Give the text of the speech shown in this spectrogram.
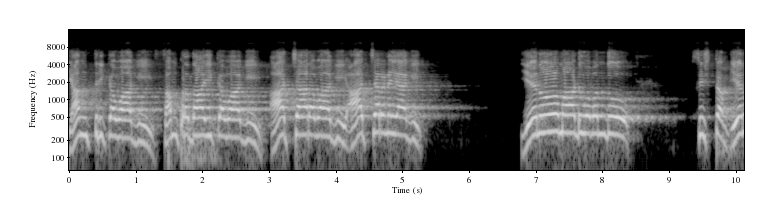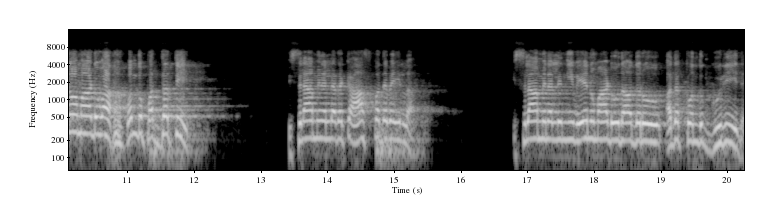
ಯಾಂತ್ರಿಕವಾಗಿ, ಸಾಂಪ್ರದಾಯಿಕವಾಗಿ, ಆಚಾರವಾಗಿ, ಆಚರಣೆಯಾಗಿ ಏನೋ ಮಾಡುವ ಒಂದು ಸಿಸ್ಟಮ್, ಏನೋ ಮಾಡುವ ಒಂದು ಪದ್ಧತಿ ಇಸ್ಲಾಮಿನಲ್ಲಿ ಅದಕ್ಕೆ ಆಸ್ಪದವೇ ಇಲ್ಲ. ಇಸ್ಲಾಮಿನಲ್ಲಿ ನೀವೇನು ಮಾಡುವುದಾದರೂ ಅದಕ್ಕೊಂದು ಗುರಿ ಇದೆ.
